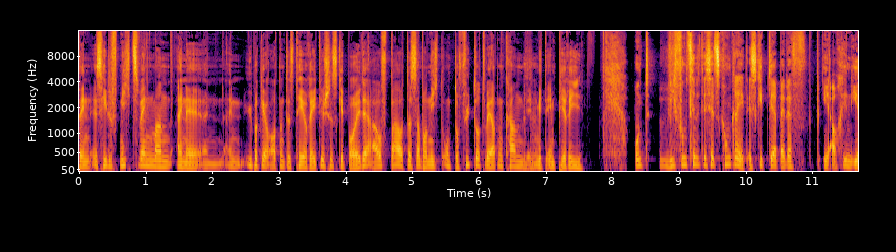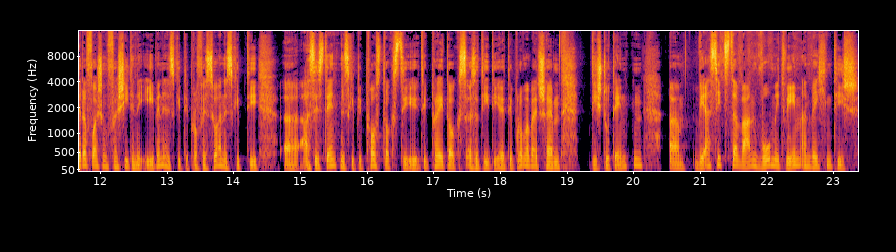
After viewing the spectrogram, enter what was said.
Denn es hilft nichts, wenn man eine, ein, ein übergeordnetes theoretisches Gebäude aufbaut, das aber nicht unterfüttert werden kann mhm. mit Empirie. Und wie funktioniert das jetzt konkret? Es gibt ja bei der, auch in Ihrer Forschung verschiedene Ebenen. Es gibt die Professoren, es gibt die äh, Assistenten, es gibt die Postdocs, die, die Predocs, also die, die Diplomarbeit schreiben, die Studenten. Ähm, wer sitzt da wann, wo, mit wem, an welchem Tisch?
